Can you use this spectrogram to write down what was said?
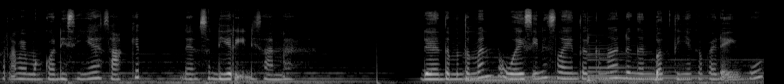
karena memang kondisinya sakit dan sendiri di sana. Dan teman-teman, Uwais ini selain terkenal dengan baktinya kepada ibu,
